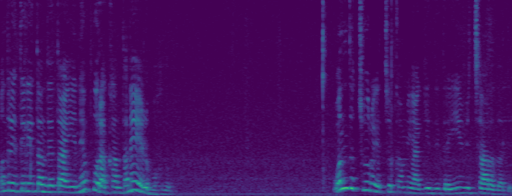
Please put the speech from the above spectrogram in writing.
ಒಂದು ರೀತಿಲಿ ತಂದೆ ತಾಯಿಯೇ ಪೂರಕ ಅಂತಾನೆ ಹೇಳ್ಬಹುದು. ಒಂದು ಚೂರು ಹೆಚ್ಚು ಕಮ್ಮಿ ಆಗಿದ್ದಿದ್ರೆ ಈ ವಿಚಾರದಲ್ಲಿ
